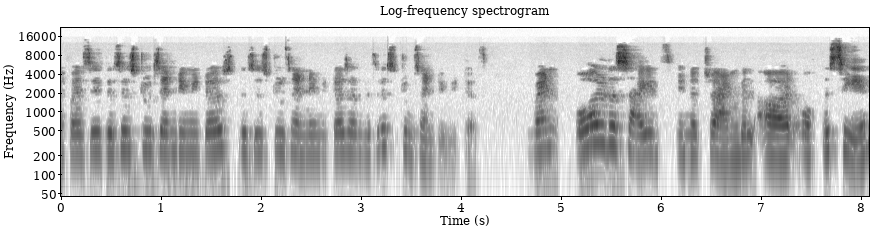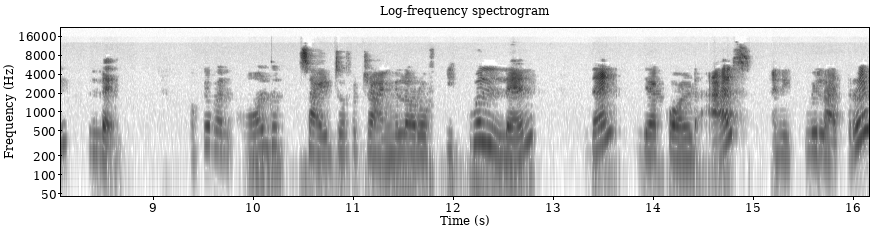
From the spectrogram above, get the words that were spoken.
if i say this is 2 centimeters this is 2 centimeters and this is 2 centimeters. When all the sides in a triangle are of the same length okay when all the sides of a triangle are of equal length then they are called as an equilateral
